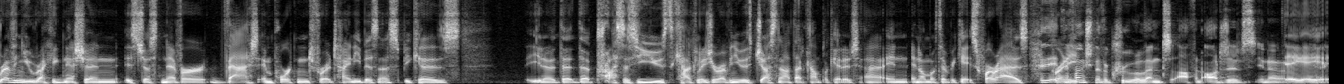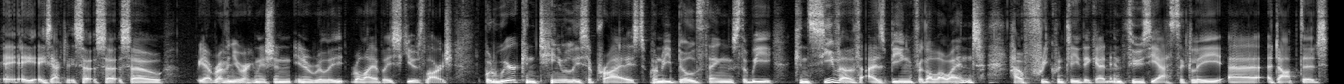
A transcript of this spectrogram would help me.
revenue recognition is just never that important for a tiny business because you know the the process you use to calculate your revenue is just not that complicated uh, in in almost every case. Whereas it's a function of accrual and often audited, you know. A, a, exactly. So so so yeah, revenue recognition, you know, really reliably skews large. But we're continually surprised when we build things that we conceive of as being for the low end, how frequently they get mm. enthusiastically uh, adopted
